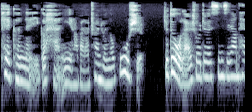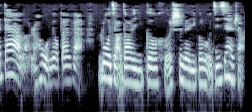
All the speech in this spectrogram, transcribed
pick 哪一个含义，然后把它串成一个故事。就对我来说，这个信息量太大了，然后我没有办法落脚到一个合适的一个逻辑线上。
